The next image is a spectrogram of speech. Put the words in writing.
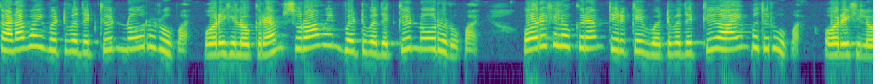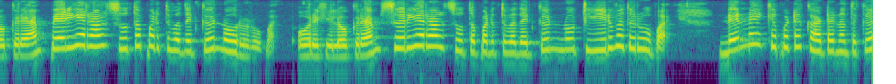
கணவாய் வெட்டுவதற்கு நூறு ரூபாய் ஒரு கிலோகிராம் சுறாமீன் வெட்டுவதற்கு நூறு ரூபாய் ஒரு கிலோகிராம் திருக்கை வெட்டுவதற்கு ஐம்பது ரூபாய். ஒரு கிலோகிராம் பெரியரால் சுத்தப்படுத்துவதற்கு நூறு ரூபாய். ஒரு கிலோகிராம் சிறியரால் சுத்தப்படுத்துவதற்கு நூற்றி இருபது ரூபாய். நிர்ணயிக்கப்பட்ட கட்டணத்துக்கு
